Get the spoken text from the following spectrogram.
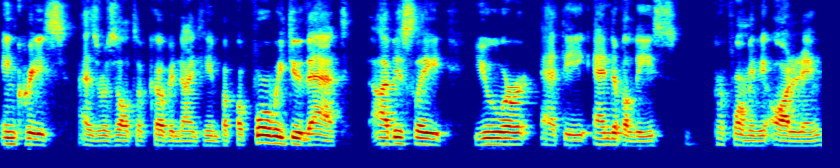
increase as a result of COVID 19. But before we do that, obviously, you were at the end of a lease performing the auditing.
